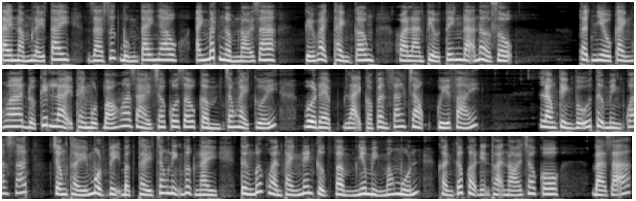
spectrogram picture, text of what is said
tay nắm lấy tay, ra sức búng tay nhau, ánh mắt ngầm nói ra. Kế hoạch thành công, hoa lan tiểu tinh đã nở rộ. Thật nhiều cảnh hoa được kết lại thành một bó hoa dài cho cô dâu cầm trong ngày cưới, vừa đẹp lại có phần sang trọng, quý phái. Lòng kỉnh vũ tự mình quan sát, trông thấy một vị bậc thầy trong lĩnh vực này từng bước hoàn thành nên cực phẩm như mình mong muốn, khẩn cấp gọi điện thoại nói cho cô. Bà dã,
